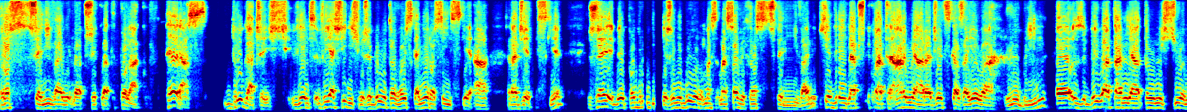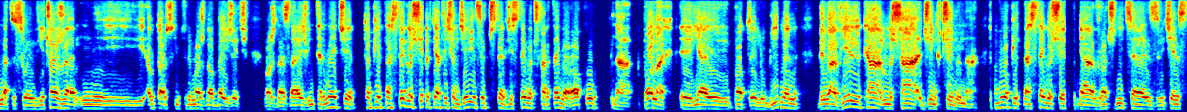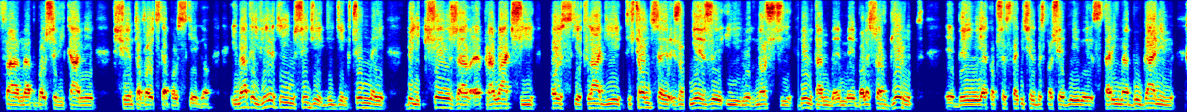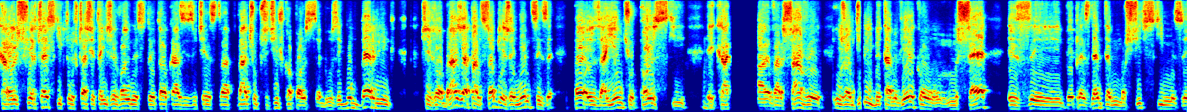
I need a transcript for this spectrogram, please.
rozstrzeliwań na przykład Polaków. Teraz druga część, więc wyjaśniliśmy, że były to wojska nie rosyjskie, a radzieckie że po drugie, że nie było mas masowych rozstrzeliwań. Kiedy na przykład armia radziecka zajęła Lublin, to była tam, ja to umieściłem na tym swoim wieczorze yy, autorskim, który można obejrzeć, można znaleźć w internecie. To 15 sierpnia 1944 roku na polach yy, pod Lublinem była wielka msza dziękczynna. To było 15 sierpnia w rocznicę zwycięstwa nad bolszewikami w święto Wojska Polskiego. I na tej wielkiej mszy dziękczynnej byli księża, e, prałaci, polskie flagi, tysiące żołnierzy i ludności. Był tam Bolesław Bierut, był jako przedstawiciel bezpośredni Stalina Bułganin, Karol Świerczewski, który w czasie tejże wojny z tej okazji zwycięstwa walczył przeciwko Polsce, był Zygmunt Berling. Czy wyobraża pan sobie, że Niemcy po zajęciu Polski, e, Krakowa, Warszawy urządziliby tam wielką mszę z y, prezydentem Mościckim, z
